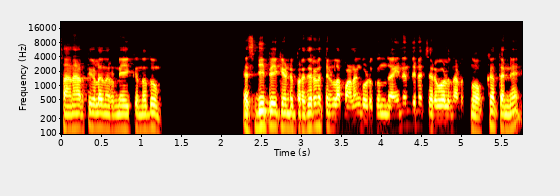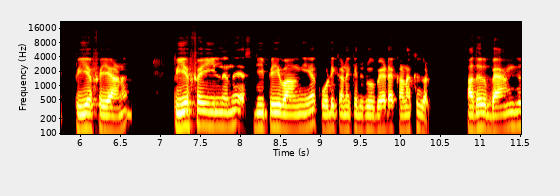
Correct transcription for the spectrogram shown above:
സ്ഥാനാർത്ഥികളെ നിർണയിക്കുന്നതും എസ് ഡി പി ഐക്ക് വേണ്ടി പ്രചരണത്തിനുള്ള പണം കൊടുക്കുന്ന. ദൈനംദിന ചെലവുകൾ നടത്തുന്ന. ഒക്കെ തന്നെ പി എഫ് ഐ ആണ്. പി എഫ് ഐയിൽ നിന്ന് എസ് ഡി പി ഐ വാങ്ങിയ കോടിക്കണക്കിന് രൂപയുടെ കണക്കുകൾ. അത് ബാങ്ക്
